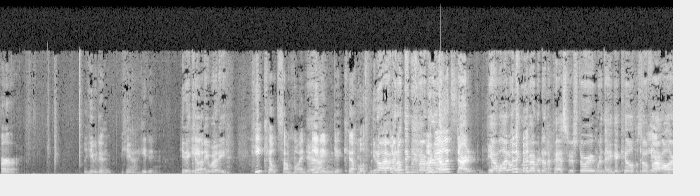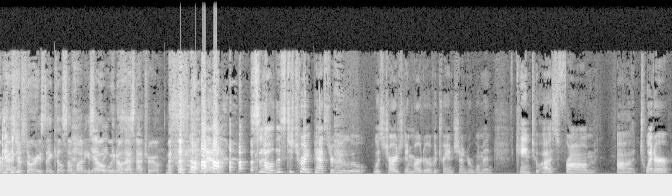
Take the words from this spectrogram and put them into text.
or He didn't. He, yeah, he didn't. he didn't kill He- anybody. He killed someone. Yeah. He didn't get killed. You know, I, I don't think we've ever. okay, let's start. Yeah, well, I don't think we've ever done a pastor story where they get killed. So far, all our pastor stories, they kill somebody. Yeah, so we know that's not true. yeah. So this Detroit pastor who was charged in murder of a transgender woman came to us from uh, Twitter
